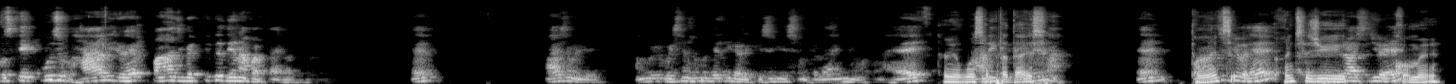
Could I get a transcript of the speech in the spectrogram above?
उसके कुछ भाग जो है पांच व्यक्ति को देना पड़ता है है आज समझिए Então, em algumas sampradayas, então, antes, antes de comer,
